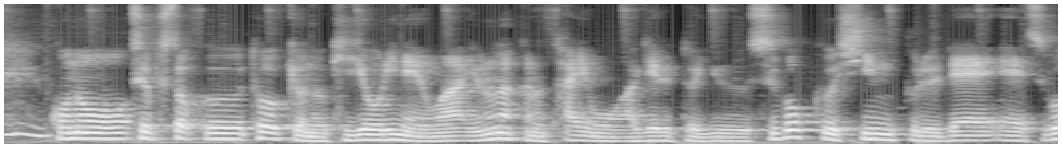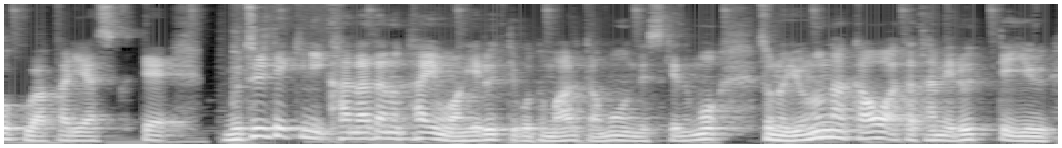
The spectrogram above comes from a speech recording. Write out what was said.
うん、このスープストック東京の企業理念は世の中の体温を上げるというすごくシンプルで、えすごくわかりやすくて、物理的に体の体温を上げるってこともあるとは思うんですけども、その世の中を温めるっていう、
